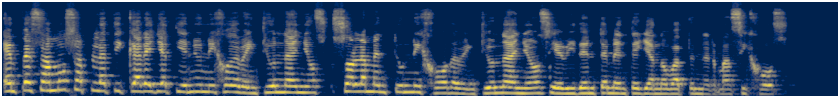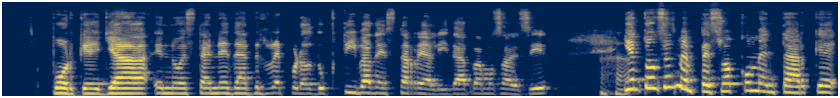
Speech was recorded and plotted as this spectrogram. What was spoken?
empezamos a platicar, ella tiene un hijo de 21 años, solamente un hijo de 21 años y evidentemente ya no va a tener más hijos porque ya no está en edad reproductiva de esta realidad, vamos a decir. Y entonces me empezó a comentar que,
